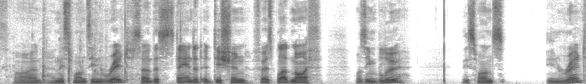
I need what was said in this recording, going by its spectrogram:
Side, and this one's in red. So the standard edition First Blood knife was in blue. This one's in red.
